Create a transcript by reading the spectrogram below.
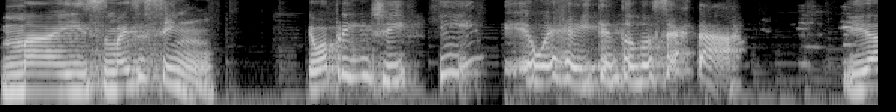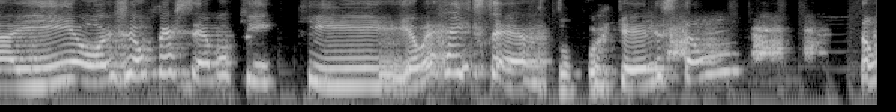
Mas, mas assim, eu aprendi que eu errei tentando acertar. E aí hoje eu percebo que, que eu errei certo, porque eles estão Estão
